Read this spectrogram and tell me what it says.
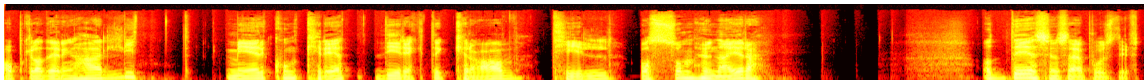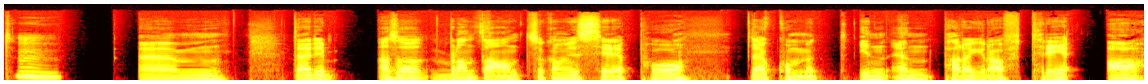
oppgraderinga her litt mer konkret, direkte krav til oss som hundeeiere. Og det syns jeg er positivt. Mm. Um, der, altså, blant annet så kan vi se på Det er kommet inn en paragraf 3a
